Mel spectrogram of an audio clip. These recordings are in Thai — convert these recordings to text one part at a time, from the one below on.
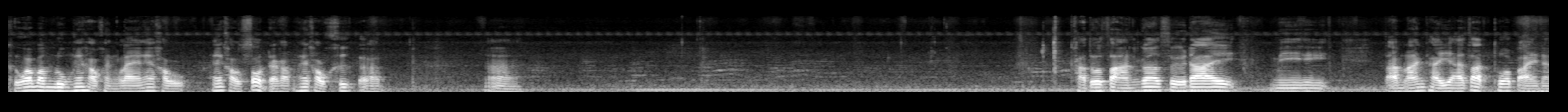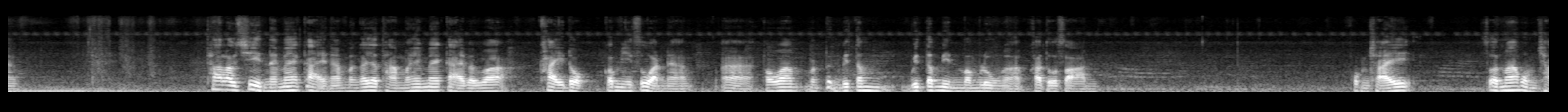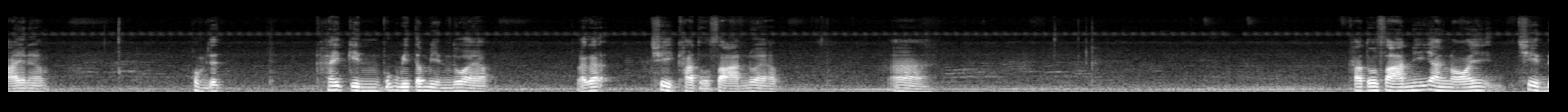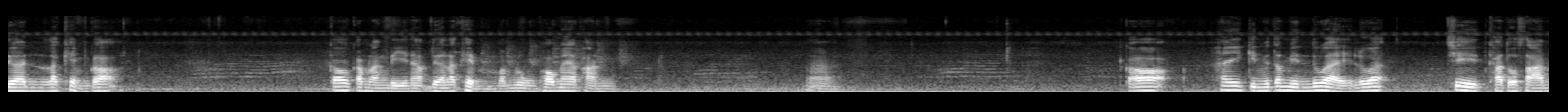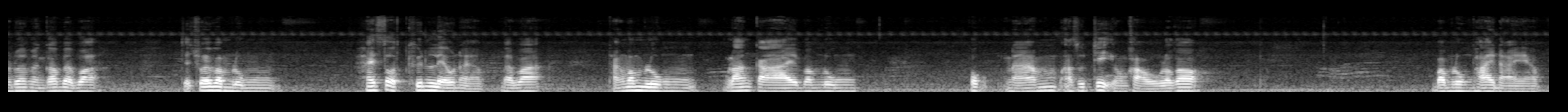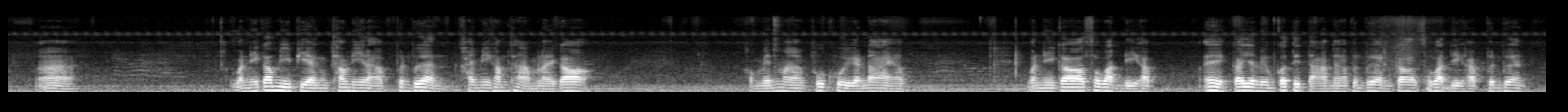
คือว่าบำรุงให้เขาแข็งแรงให้เขาให้เขาสดนะครับ ให้เขาคึกอะครับ อ่า คาตัวซานก็ซื้อได้มีตามร้านขายยาสัตว์ทั่วไปนะ ถ้าเราฉีดในแม่ไก่นะ มันก็จะทำให้แม่ไก่แบบว่าไข่ดกก็มีส่วนนะครับ อ่า เพราะว่ามันเป็นวิตามินวิตามินบำรุงครับคาโตซาน ผมใช้ ส่วนมากผมใช้นะครับ ผมจะให้กินพวกวิตามินด้วยครับ แล้วก็ฉีดคาโตซานด้วยครับ อ่า คาโตซานนี้อย่างน้อย ฉีดเดือนละเข็มก็ ก็กำลังดีนะครับ เดือนละเข็มบำรุงพ่อแม่พันธุ์อ่าก็ให้กินวิตามินด้วย หรือว่าฉีดคาโตซานมาด้วยมันก็แบบว่า จะช่วยบำรุงให้สดขึ้นเร็วหน่อยครับ แบบว่าทั้งบำรุงร่างกายบำรุงพวกน้ำอสุจิของเขาแล้วก็ บำรุงภายในครับอ่าวันนี้ก็มีเพียงเท่านี้แหละครับ เพื่อนๆ ใครมีคำถามอะไรก็ คอมเมนต์มาพูดคุยกันได้ครับ วันนี้ก็สวัสดีครับ เอ้ยก็อย่าลืมกดติดตามนะครับเพื่อนๆ ก็สวัสดีครับเพื่อนๆ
